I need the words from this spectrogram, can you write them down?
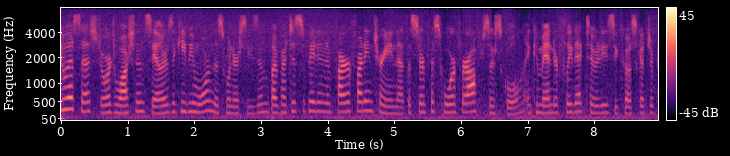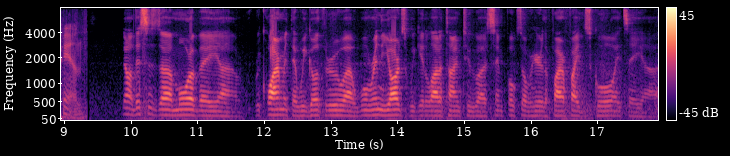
USS George Washington sailors are keeping warm this winter season by participating in firefighting training at the Surface Warfare Officer School and Commander Fleet Activities Yokosuka, Japan. No, this is uh, more of a uh, requirement that we go through. Uh, when we're in the yards, we get a lot of time to uh, send folks over here to the firefighting school. It's a uh,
